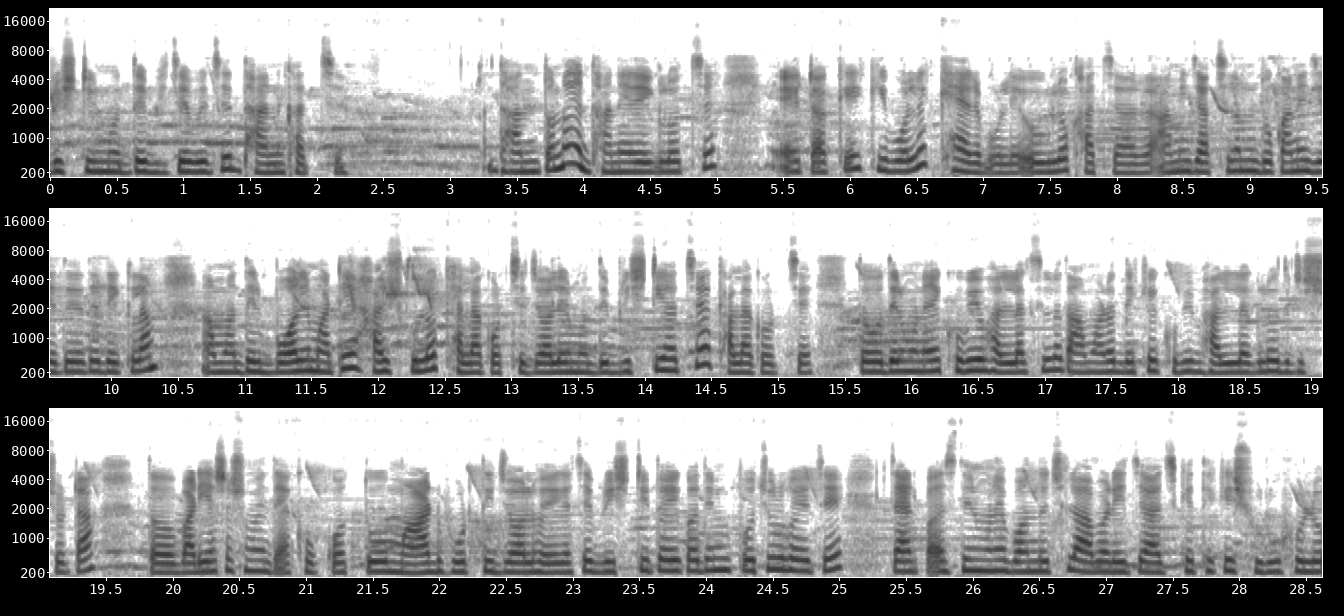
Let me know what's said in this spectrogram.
বৃষ্টির মধ্যে ভিজে ভিজে ধান খাচ্ছে। ধান তো নয়, ধানের এগুলো হচ্ছে এটাকে কি বলে? খ্যার বলে, ওইগুলো খাচ্ছে। আর আমি যাচ্ছিলাম দোকানে, যেতে যেতে দেখলাম আমাদের বল মাঠে হাঁসগুলো খেলা করছে। জলের মধ্যে বৃষ্টি হচ্ছে, খেলা করছে। তো ওদের মনে হয় খুবই ভালো লাগছিল। তো আমারও দেখে খুবই ভালো লাগল দৃশ্যটা। তো বাড়ি আসার সময় দেখো কত মাঠ ভর্তি জল হয়ে গেছে। বৃষ্টি তো এই কদিন প্রচুর হয়েছে। চার পাঁচ দিন মনে বন্ধ ছিল। আবার এই যে আজকে থেকে শুরু হলো,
